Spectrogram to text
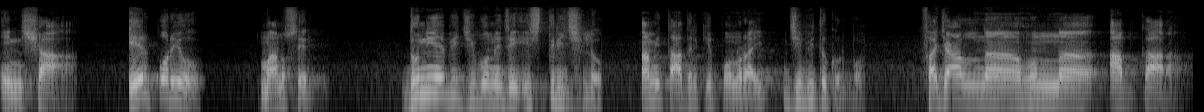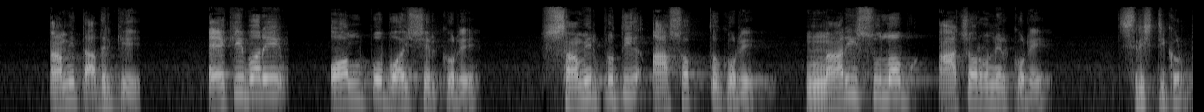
ইনশা। এরপরেও মানুষের দুনিয়াবি জীবনে যে স্ত্রী ছিল, আমি তাদেরকে পুনরায় জীবিত করব। ফাজালনা হুন্না আবকারা। আমি তাদেরকে একেবারে অল্প বয়সের করে স্বামীর প্রতি আসক্ত করে নারী সুলভ আচরণের করে সৃষ্টি করব।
